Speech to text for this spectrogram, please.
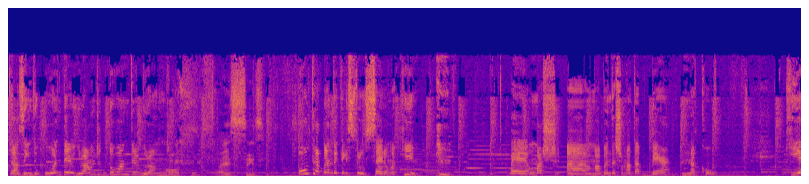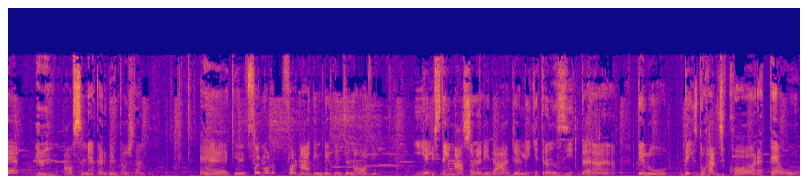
trazendo o underground do underground, né? Nossa, a essência. Outra banda que eles trouxeram aqui é uma, uma banda chamada Bare Knuckle. Que é. Nossa, minha garganta hoje tá. É, que foi formada em 2019. E eles têm uma sonoridade ali que transita ah, pelo. desde o hardcore até o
